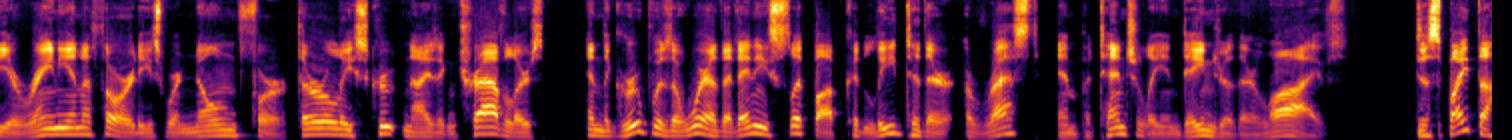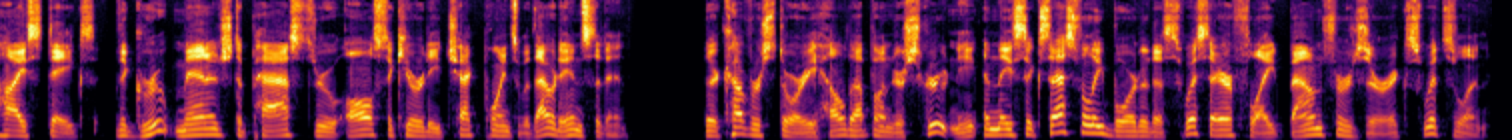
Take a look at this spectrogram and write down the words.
The Iranian authorities were known for thoroughly scrutinizing travelers, and the group was aware that any slip up could lead to their arrest and potentially endanger their lives. Despite the high stakes, the group managed to pass through all security checkpoints without incident. Their cover story held up under scrutiny, and they successfully boarded a Swissair flight bound for Zurich, Switzerland.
